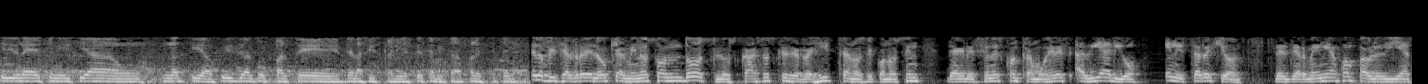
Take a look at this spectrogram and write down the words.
y de una vez inicia un, una actividad judicial por parte de la Fiscalía Especializada para este tema. El oficial reveló que al menos son dos los casos que se registran o se conocen de agresiones contra mujeres a diario en esta región. Desde Armenia, Juan Pablo Díaz,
